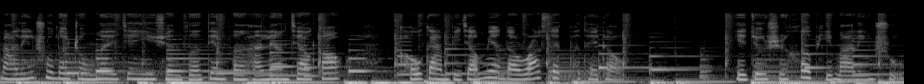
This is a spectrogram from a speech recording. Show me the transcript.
马铃薯的种类建议选择淀粉含量较高、口感比较面的 russet potato，也就是褐皮马铃薯。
